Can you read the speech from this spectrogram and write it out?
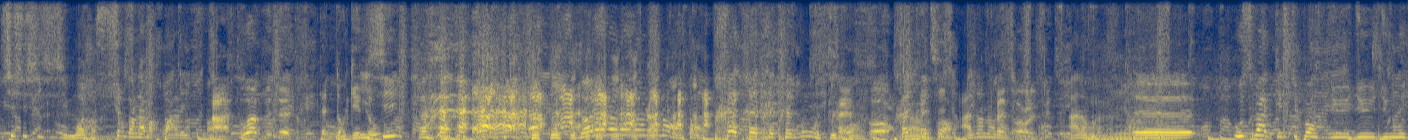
Si, si, si, si, si. Moi, j'en suis sûr d'en avoir parlé. Ah, toi peut-être. Peut-être dans Ghetto. Ici Non, non, non, non, non, non, non, attends, très, très, très, très bon, Très Souffrance. fort. Très, très Petit. fort. Ah non, non, Très non. le. Ah non. Euh, Ousmane, qu'est-ce que tu penses du, du, du mood?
